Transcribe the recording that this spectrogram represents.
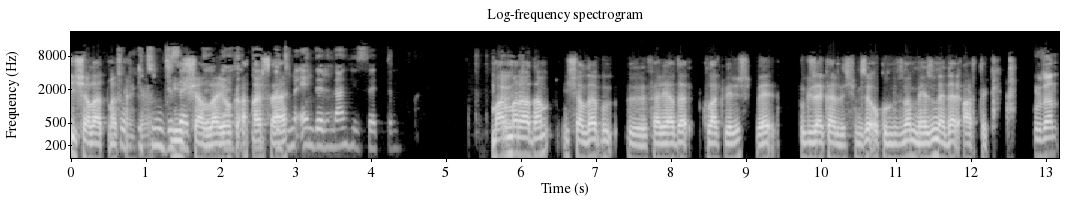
İnşallah atmaz Çok kanka. ikinci zevkti. İnşallah yok Gerçekten atarsa Acını en derinden hissettim. Marmara adam inşallah bu e, feryada kulak verir ve bu güzel kardeşimize okulumuzdan mezun eder artık. Buradan.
